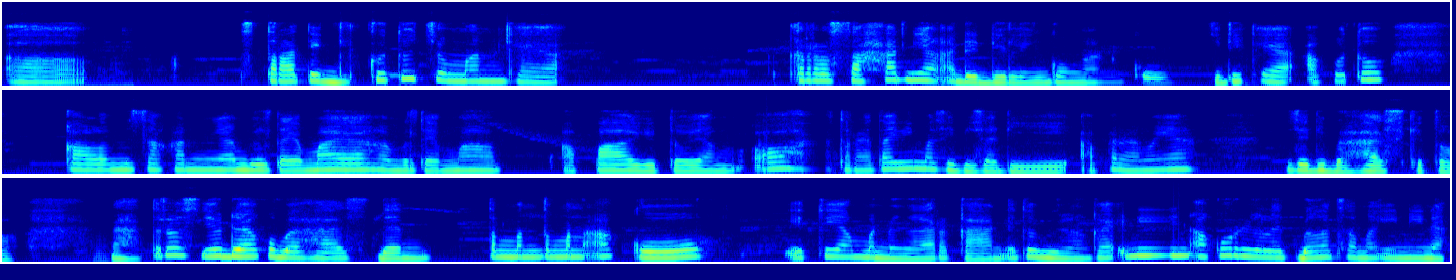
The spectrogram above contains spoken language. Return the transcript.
eh, strategiku tuh cuman kayak keresahan yang ada di lingkunganku jadi kayak aku tuh kalau misalkan ngambil tema ya ngambil tema apa gitu yang oh ternyata ini masih bisa di apa namanya bisa dibahas gitu. Nah terus yaudah aku bahas dan teman-teman aku itu yang mendengarkan itu bilang kayak ini aku relate banget sama ini. Nah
